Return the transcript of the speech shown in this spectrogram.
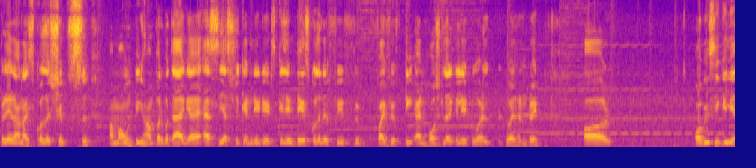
प्रेराना स्कॉलरशिप्स अमाउंट यहाँ पर बताया गया है। S C S T candidates के लिए day scholar fee five fifty and hosteller के लिए ट्वेल्व हंड्रेड और ओ बी सी के लिए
